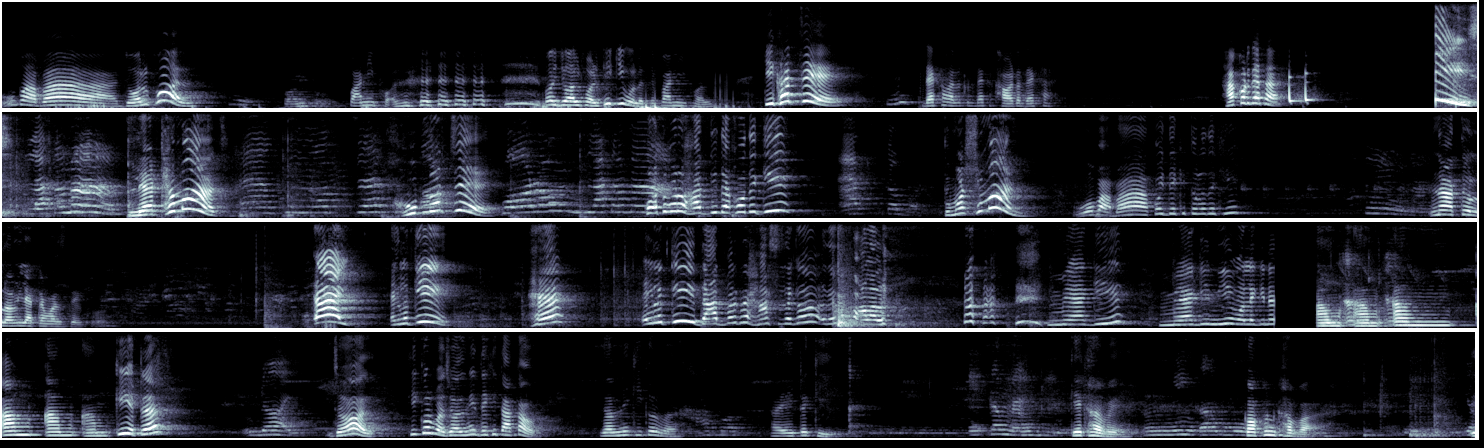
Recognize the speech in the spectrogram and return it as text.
ও বাবা, জল ফল? পানি ফল। ওই জল ফল, ঠিকই বলেছে, পানি ফল। কি খাচ্ছে? দেখা, ভালো করে দেখা, খাওয়াটা দেখা। হা করে দেখা। ল্যাঠা মাছ? খুব নড়ছে কত বড় হাত দিয়ে দেখাও দেখি। তোমার সমান? ও বাবা কই দেখি তোলো দেখি। না তোলো আমি ল্যাটা মাছ দেখব। এই এগুলো কি? হ্যাঁ? এগুলো কি? দাঁত বার করে হাসছে দেখো দেখো পালালো। ম্যাগি ম্যাগি নিয়ে বলে কিনা। আম আম আম আম আম আম কি এটা? জল? কি করবা? জল নিয়ে দেখি তাকাও। জল নিয়ে কি করবা? আর এটা কি? কে খাবে? কখন খাবা?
